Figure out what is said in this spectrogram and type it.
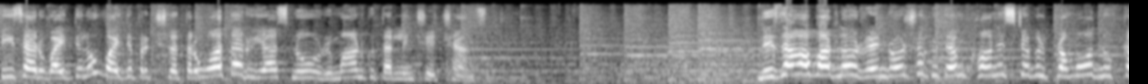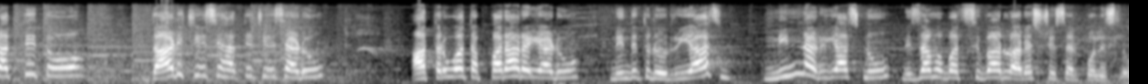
తీశారు వైద్యులు. వైద్య పరీక్షల తరువాత రియాజ్ను రిమాండ్కు తరలించే ఛాన్స్ ఉంది. నిజామాబాద్లో రెండు రోజుల క్రితం కానిస్టేబుల్ ప్రమోద్ను కత్తితో దాడి చేసి హత్య చేశాడు. ఆ తర్వాత పరారయ్యాడు నిందితుడు రియాజ్. నిన్న రియాజ్ను నిజామాబాద్ శివార్లో అరెస్ట్ చేశారు పోలీసులు.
